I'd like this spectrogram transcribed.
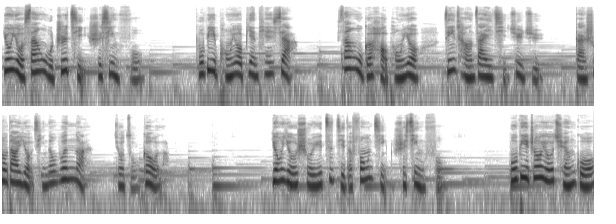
拥有三五知己是幸福，不必朋友遍天下，三五个好朋友经常在一起聚聚，感受到友情的温暖就足够了。拥有属于自己的风景是幸福。不必周游全国，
